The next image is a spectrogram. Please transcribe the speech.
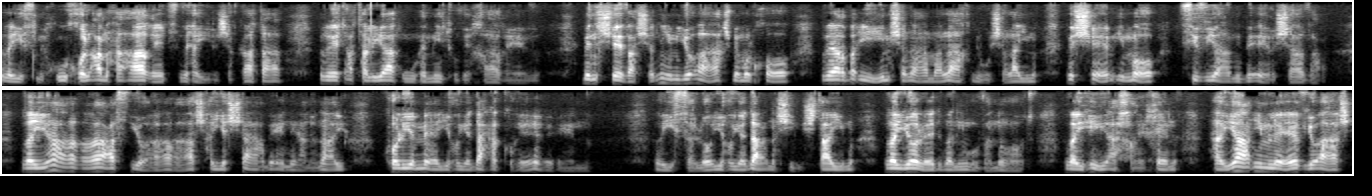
וישמחו כל עם הארץ והעיר שקטה ואת עתליהו המיתו בחרב בן שבע שנים יואש במולכו וארבעים שנה מלך בירושלים ושם אמו צביה מבאר שבע. ויעש יואש הישר בעיני אדוני כל ימי יהוידע הכהן. וישא לו יהוידע נשים שתיים ויולד בנים ובנות. ויהי אחרי כן היה עם לב יואש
